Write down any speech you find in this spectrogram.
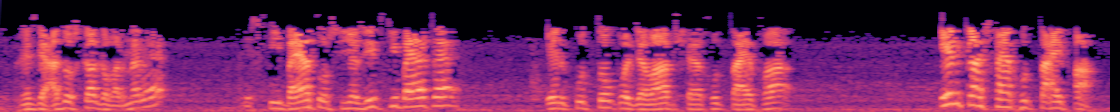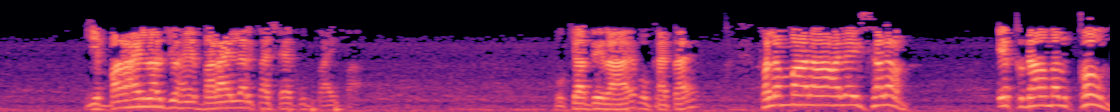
ابن زیاد اس کا گورنر ہے، اس کی بیعت، اس یزید کی بیعت ہے۔ ان کتوں کو جواب شیخ الطائفہ، ان کا شیخ الطائفہ، یہ برائلر جو ہے برائلر کا شیخ الطائفہ۔ وہ کیا دے رہا ہے؟ وہ کہتا ہے، فلما علیہ السلام اقدام القوم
